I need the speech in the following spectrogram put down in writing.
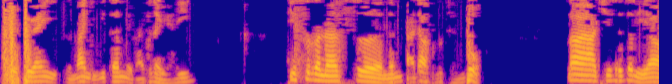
所不愿意只卖你一针美白针的原因。第四个呢是能白到什么程度？那其实这里要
